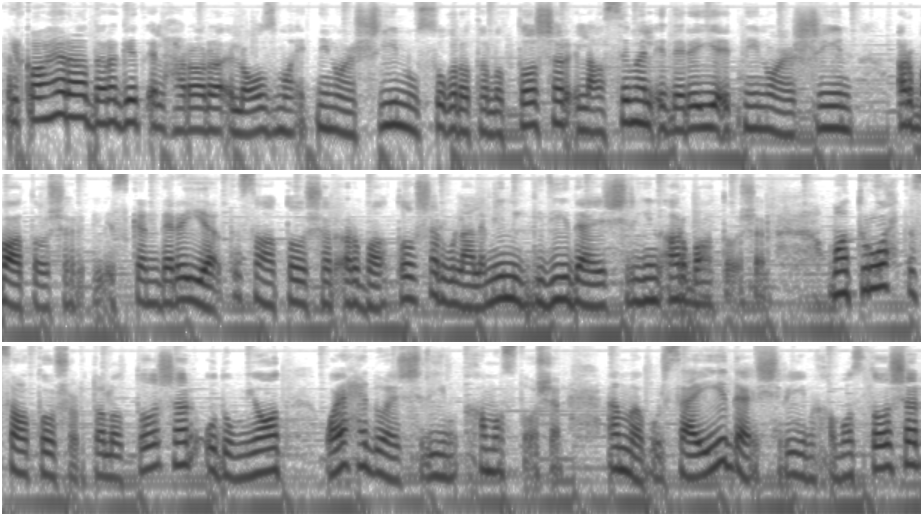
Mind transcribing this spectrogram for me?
في القاهرة درجة الحرارة العظمى 22 والصغرى 13 العاصمة الإدارية 22 14 الإسكندرية 19 14 والعلمين الجديدة 20 14 مطروح 19 13 ودمياط 21 15 أما بورسعيد 20 15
